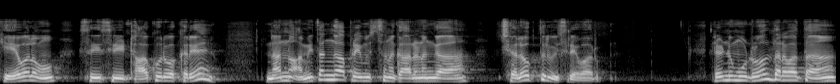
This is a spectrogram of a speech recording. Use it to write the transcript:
కేవలం శ్రీ శ్రీ ఠాకూర్ ఒక్కరే నన్ను అమితంగా ప్రేమిస్తున్న కారణంగా చలోక్తులు విసిరేవారు. రెండు మూడు రోజుల తర్వాత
